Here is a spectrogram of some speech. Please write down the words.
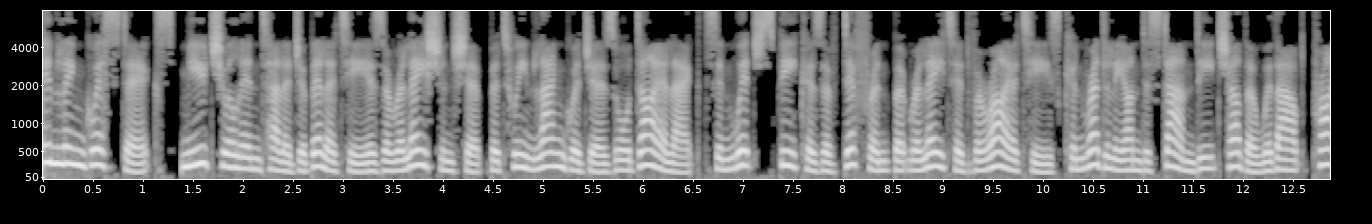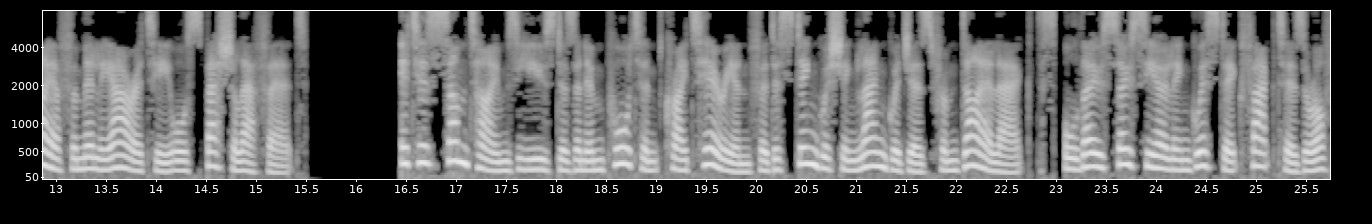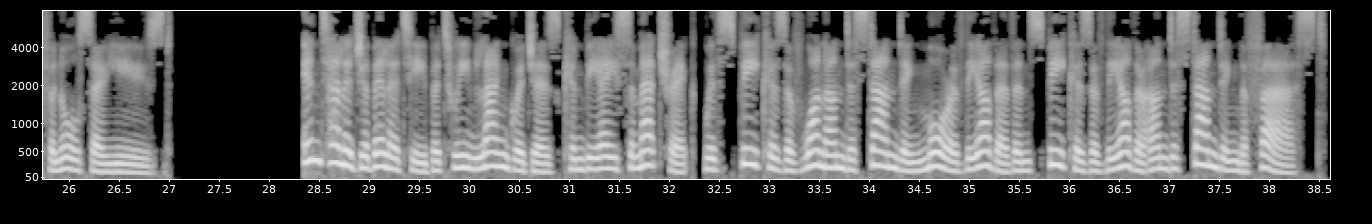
In linguistics, mutual intelligibility is a relationship between languages or dialects in which speakers of different but related varieties can readily understand each other without prior familiarity or special effort. It is sometimes used as an important criterion for distinguishing languages from dialects, although sociolinguistic factors are often also used. Intelligibility between languages can be asymmetric, with speakers of one understanding more of the other than speakers of the other understanding the first.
